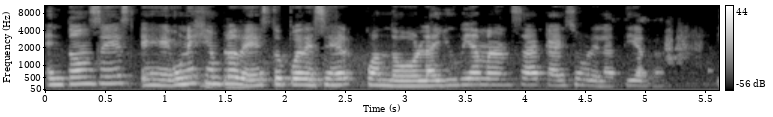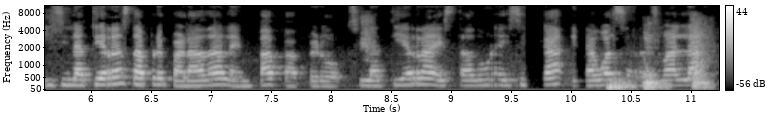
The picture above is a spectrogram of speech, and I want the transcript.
Entonces, eh, un ejemplo de esto puede ser cuando la lluvia mansa cae sobre la tierra. Y si la tierra está preparada, la empapa, pero si la tierra está dura y seca, el agua se resbala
